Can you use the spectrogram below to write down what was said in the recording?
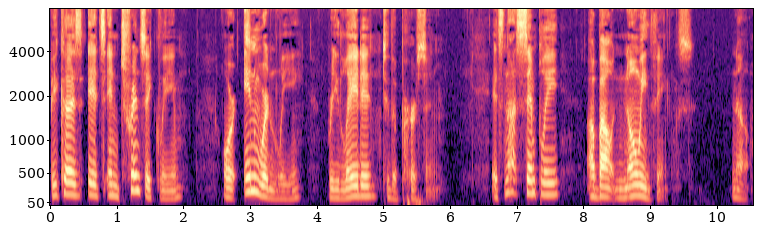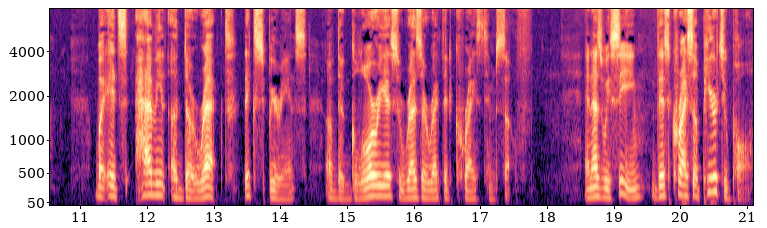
because it's intrinsically or inwardly related to the person. It's not simply about knowing things, no. But it's having a direct experience of the glorious resurrected Christ himself. And as we see, this Christ appeared to Paul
